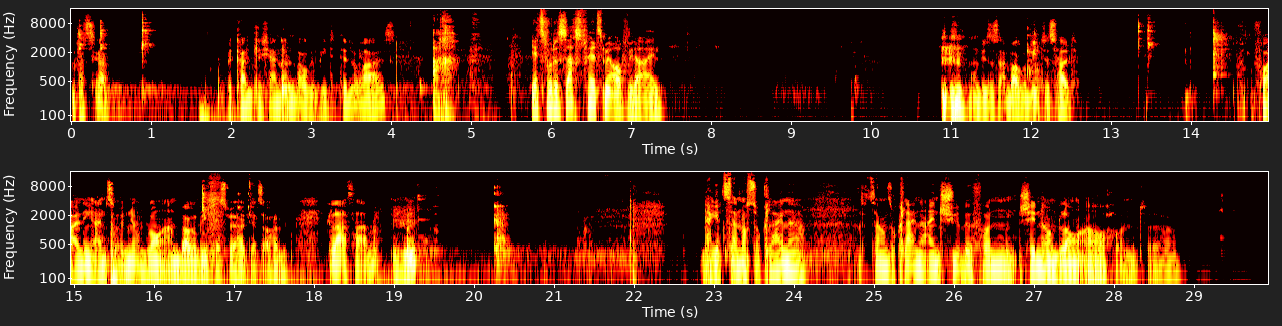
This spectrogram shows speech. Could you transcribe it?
Was ja bekanntlich ein Anbaugebiet der Loire ist. Ach, jetzt wo du es sagst, fällt's mir auch wieder ein. Und dieses Anbaugebiet ist halt vor allen Dingen ein Sauvignon Blanc Anbaugebiet, das wir halt jetzt auch im Glas haben. Da gibt's dann noch so kleine, sozusagen so kleine Einschübe von Chenin Blanc auch und äh,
